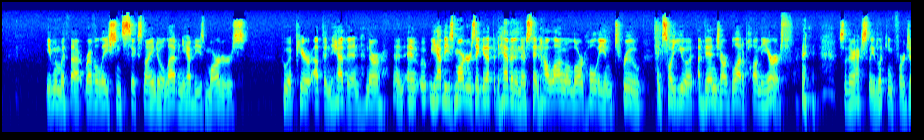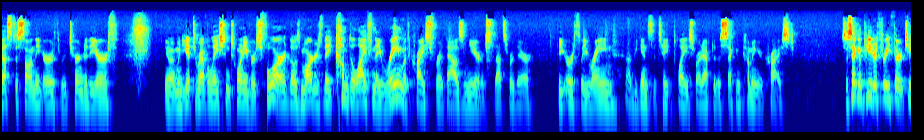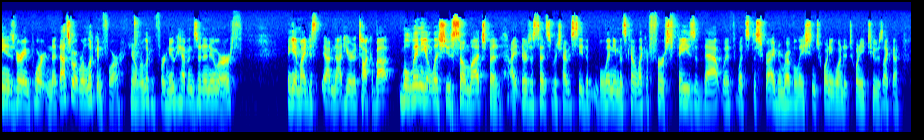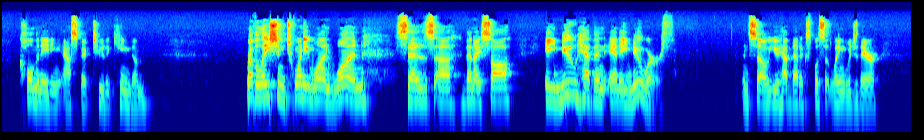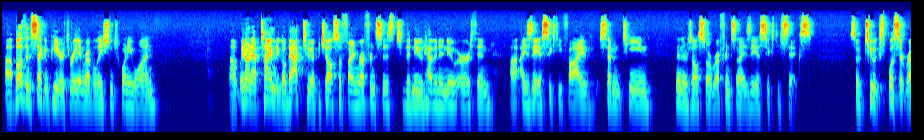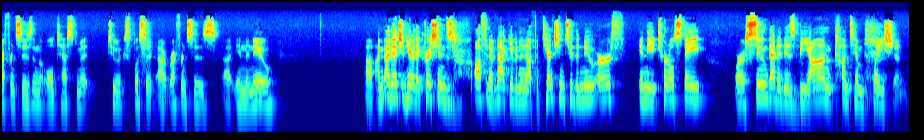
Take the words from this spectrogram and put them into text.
even with uh, Revelation 6, 9 to 11, you have these martyrs who appear up in heaven. And, and, and, we have these martyrs, they get up in heaven and they're saying, How long, O Lord, holy and true, until you avenge our blood upon the earth? so they're actually looking for justice on the earth, return to the earth. You know, when you get to Revelation 20, verse 4, those martyrs, they come to life and they reign with Christ for a thousand years. So That's where their, the earthly reign uh, begins to take place right after the second coming of Christ. So 2 Peter 3.13 is very important. That's what we're looking for. You know, we're looking for new heavens and a new earth. Again, I'm not here to talk about millennial issues so much, but I, there's a sense in which I would see the millennium as kind of like a first phase of that, with what's described in Revelation 21 to 22 as like a culminating aspect to the kingdom. Revelation 21 1 says, uh, Then I saw a new heaven and a new earth. And so you have that explicit language there uh, both in 2 Peter 3 and Revelation 21. Uh, we don't have time to go back to it, but you also find references to the new heaven and new earth in uh, Isaiah 65 17. Then there's also a reference in Isaiah 66. So, two explicit references in the Old Testament, two explicit uh, references uh, in the New. Uh, I, I mentioned here that Christians often have not given enough attention to the new earth in the eternal state or assume that it is beyond contemplation.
